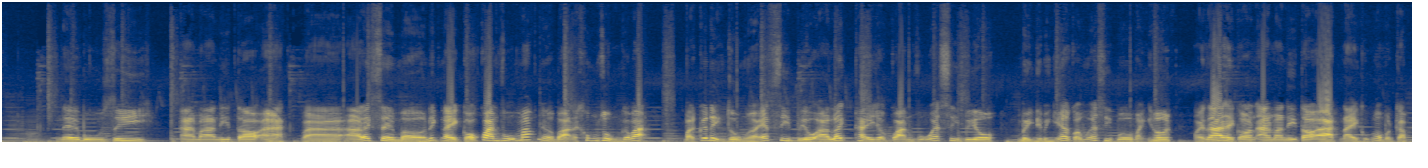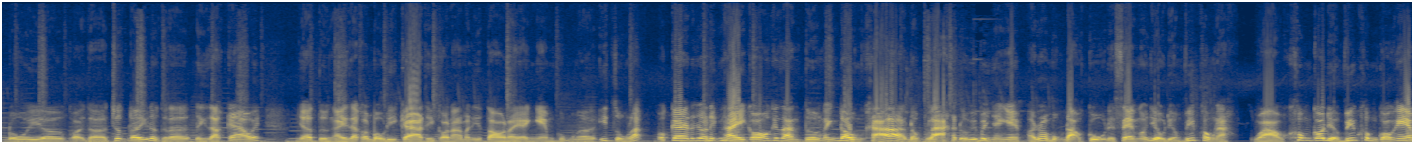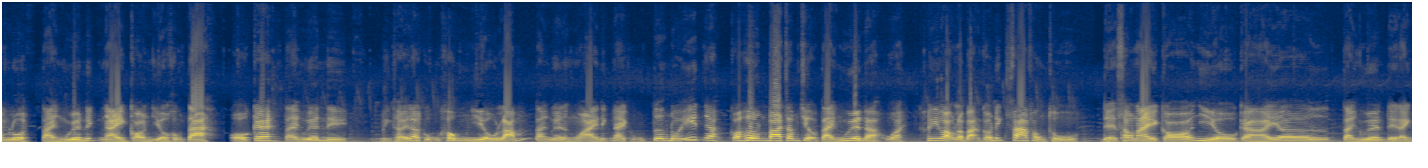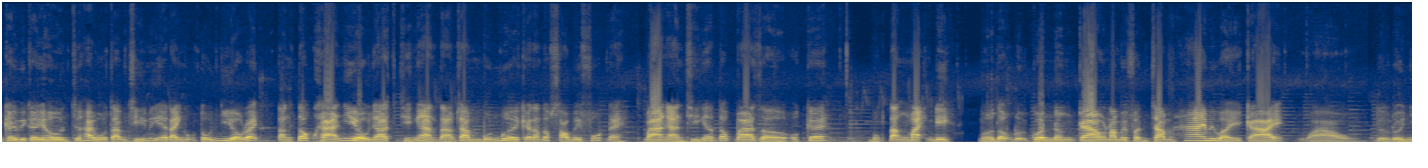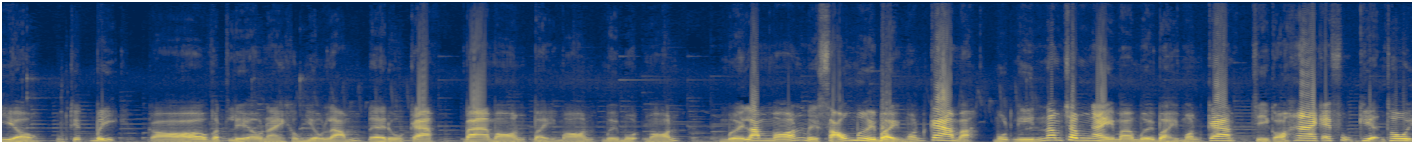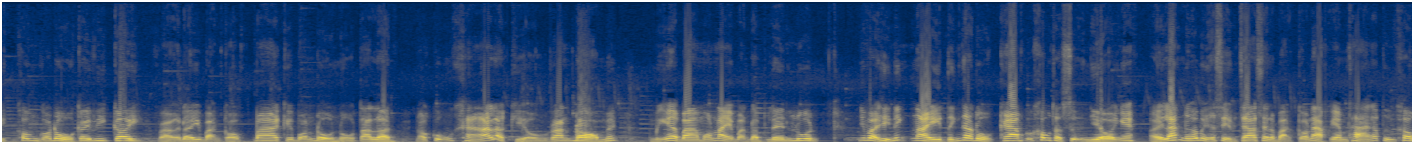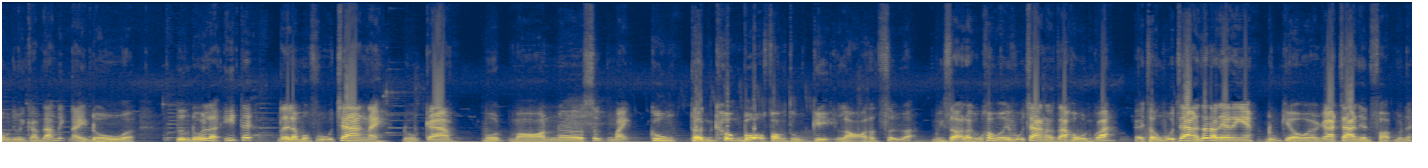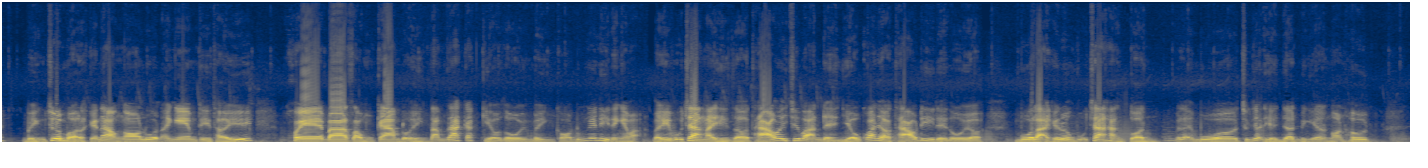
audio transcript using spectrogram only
Nebuzi, Amanito Art và Alex CM Nick này có quan vũ mắc nhưng mà bạn không dùng các bạn. Bạn quyết định dùng ờ, SCPO Alex thay cho quan vũ SCPO Mình thì mình nghĩ là quan vũ SCPO mạnh hơn. Ngoài ra thì con Amanito Art này cũng là một cặp đôi uh, gọi là trước đây cũng được người ta đánh giá cao ấy. Nhờ từ ngày ra con Bodica thì con Amanito này anh em cũng uh, ít dùng lắm. Ok, đó là nick này có cái dàn tướng đánh đồng khá là độc lạ đối với mình anh em. Ở đó là một đạo cụ để xem có nhiều điểm VIP không nào. Wow, không có điểm VIP, không có game luôn. Tài nguyên nick này còn nhiều không ta? Ok, tài nguyên thì mình thấy là cũng không nhiều lắm. Tài nguyên ở ngoài nick này cũng tương đối ít nhá. Có hơn 300 triệu tài nguyên à? Ui, hy vọng là bạn có nick farm phòng thủ. Để sau này có nhiều cái uh, tài nguyên để đánh KVK hơn. Chứ 2489 mình đánh cũng tốn nhiều đấy. Tăng tốc khá nhiều nha. 9840 cái tăng tốc 60 phút này. 3900 tăng tốc 3 giờ Ok. Mục tăng mạnh đi. Mở rộng đội quân nâng cao 50% 27 cái. Wow Tương đối nhiều. Mục thiết bị Có vật liệu này không nhiều lắm. Đây là đồ cam. 3 món, 7 món, 11 món. 15 món, 16, 17 món cam à? 1.500 ngày mà 17 món cam. Chỉ có hai cái phụ kiện thôi Không có đồ cây vi cây. Và ở đây bạn có ba cái món đồ nổ ta lần. Nó cũng khá là kiểu random ấy. Mình nghĩ là ba món này bạn đập lên luôn như vậy thì nick này tính ra đồ cam cũng không thật sự nhiều anh em. Ấy lát nữa mình sẽ kiểm tra xem là bạn có nạp game tháng các thứ không nhưng mình cảm giác nick này đồ ờ, tương đối là ít đấy. Đây là một vũ trang này đồ cam một món uh, sức mạnh cung tấn công bộ phòng thủ kỵ lỏ thật sự ạ. Mình sợ là cũng không có vũ trang nào ra hồn quá. Hệ thống vũ trang rất là đen anh em đúng kiểu ờ, gacha nhân phẩm luôn đấy. Mình cũng chưa mở được cái nào ngon luôn. Anh em thì thấy khoe ba dòng cam đội hình tam giác các kiểu rồi mình có đúng cái nịt anh em ạ? Mấy cái vũ trang này thì giờ tháo đi chứ bạn để nhiều quá nhờ tháo đi để rồi uh, mua lại cái đường vũ trang hàng tuần với lại mua chứng nhận hiền nhân mình nghĩ là ngon hơn.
